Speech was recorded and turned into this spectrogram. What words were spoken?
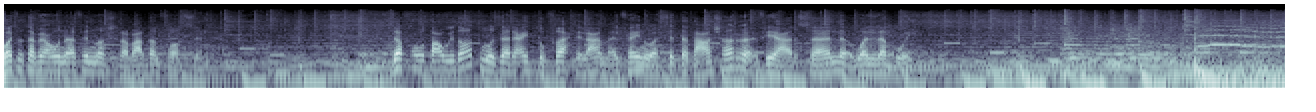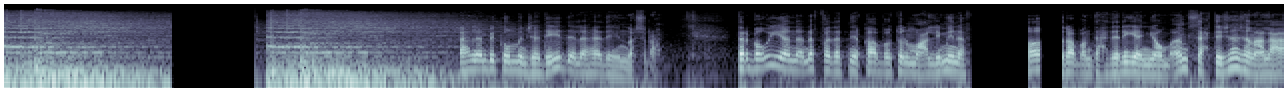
وتتابعونا في النشرة بعد الفاصل. دفع تعويضات مزارعي التفاح للعام 2016 في عرسال واللبوي. أهلا بكم من جديد إلى هذه النشرة. تربويا نفذت نقابة المعلمين في اضرابا تحذيريا يوم أمس احتجاجا على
